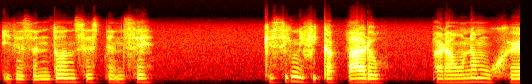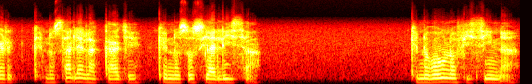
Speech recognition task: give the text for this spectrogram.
y desde entonces pensé, ¿qué significa paro para una mujer que no sale a la calle, que no socializa, que no va a una oficina?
